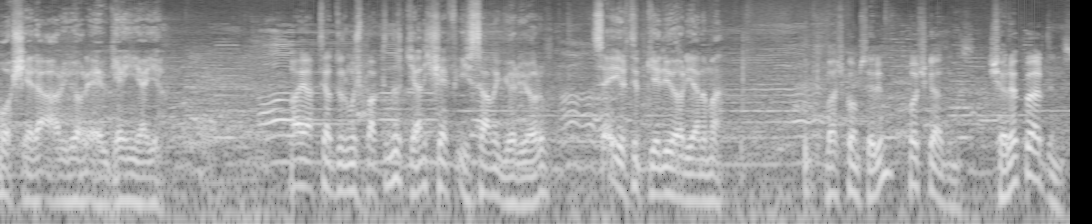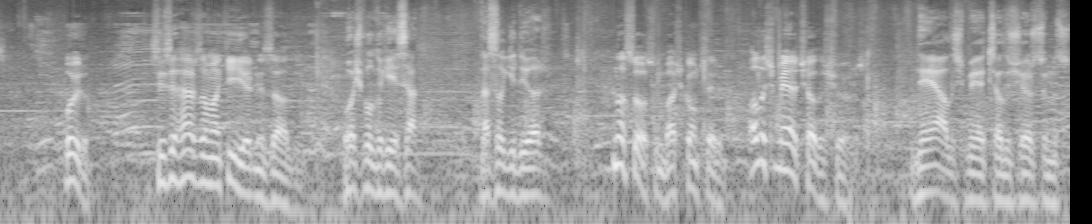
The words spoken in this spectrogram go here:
boş yere arıyor Evgenya'yı. Ayakta durmuş bakınırken Şef İhsan'ı görüyorum. Seyirtip geliyor yanıma. Başkomiserim hoş geldiniz. Şeref verdiniz. Buyurun. Sizi her zamanki yerinize alayım. Hoş bulduk İhsan. Nasıl gidiyor? Nasıl olsun başkomiserim? Alışmaya çalışıyoruz. Neye alışmaya çalışıyorsunuz?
